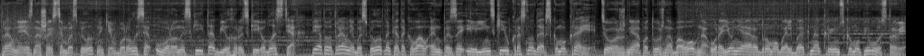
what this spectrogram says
травня із нашестям безпілотників боролися у Воронезькій та Білгородській областях. 5 травня безпілотник атакував НПЗ Ільїнський у Краснодарському краї. Цього ж дня потужна бавовна у районі аеродрому Бельбек на Кримському півострові.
